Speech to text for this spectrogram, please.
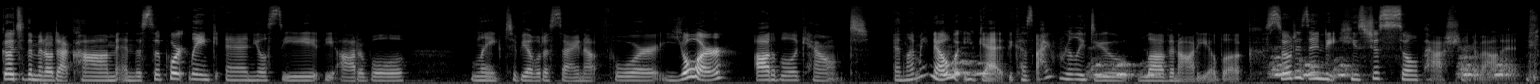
Go to themddl.com and the support link, and you'll see the Audible link to be able to sign up for your Audible account and let me know what you get because I really do love an audiobook. So does Indy. He's just so passionate about it.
